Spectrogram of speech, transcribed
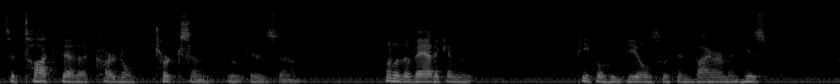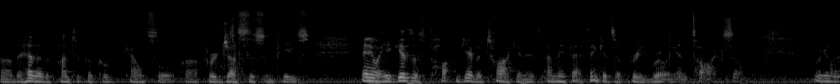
It's a talk that uh, Cardinal Turkson, who is um, one of the Vatican people who deals with environment, he's uh, the head of the Pontifical Council uh, for Justice and Peace. Anyway, he gives us talk, gave a talk, and it's, I mean, I think it's a pretty brilliant talk. So we're gonna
